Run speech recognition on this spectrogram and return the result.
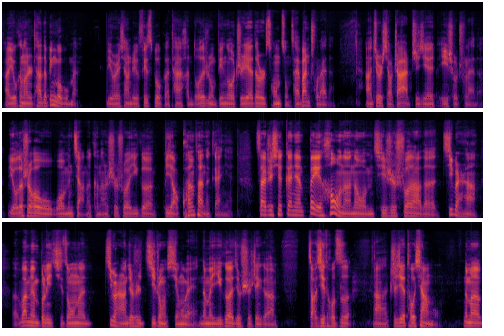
啊，有可能是它的并购部门，比如说像这个 Facebook，它很多的这种并购直接都是从总裁办出来的。啊，就是小扎直接 issue 出来的。有的时候我们讲的可能是说一个比较宽泛的概念，在这些概念背后呢，那我们其实说到的基本上万变不离其宗呢，基本上就是几种行为。那么一个就是这个早期投资啊，直接投项目。那么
